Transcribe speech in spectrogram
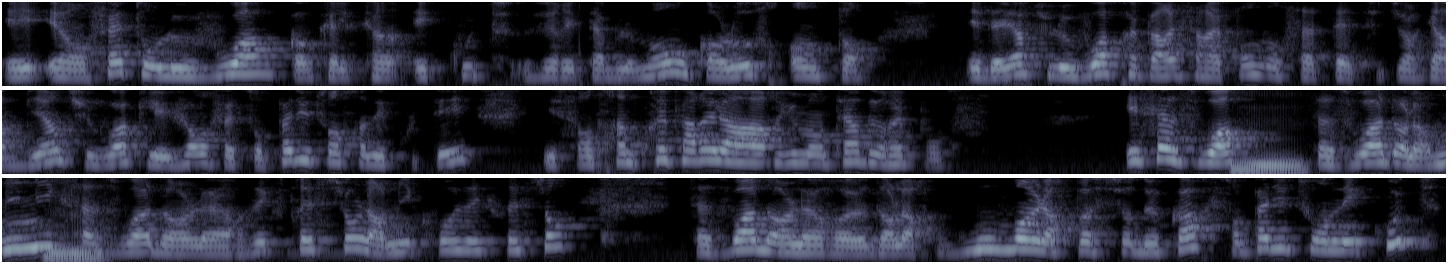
Et, en fait, on le voit quand quelqu'un écoute véritablement ou quand l'autre entend. Et d'ailleurs, tu le vois préparer sa réponse dans sa tête. Si tu regardes bien, tu vois que les gens, en fait, sont pas du tout en train d'écouter. Ils sont en train de préparer leur argumentaire de réponse. Et ça se voit. Hmm. Ça se voit dans leur mimique, ça hmm. se voit dans leurs expressions, leurs micro-expressions. Ça se voit dans leur, euh, dans leur mouvement et leur posture de corps. Ils sont pas du tout en écoute.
